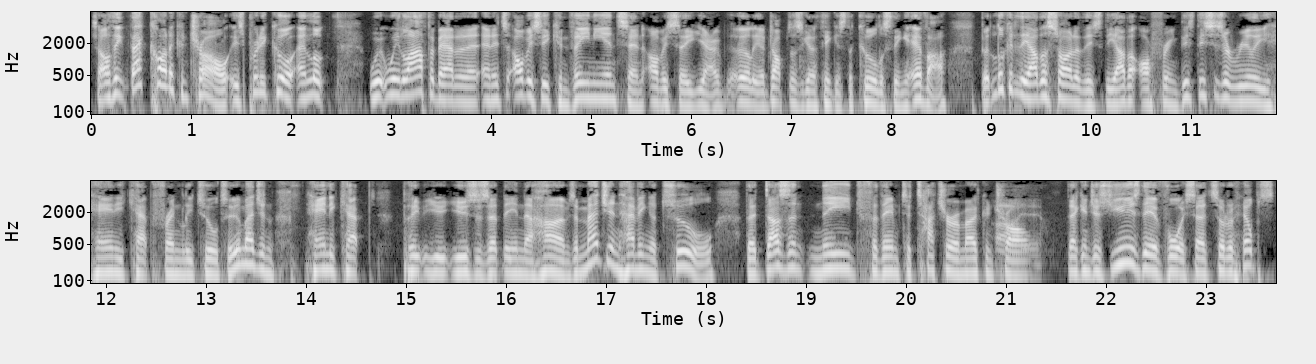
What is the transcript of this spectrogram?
So I think that kind of control is pretty cool. And look, we, we laugh about it, and it's obviously convenience, and obviously you know early adopters are going to think it's the coolest thing ever. But look at the other side of this, the other offering. This this is a really handicap friendly tool too. Imagine handicapped people users at the, in their homes. Imagine having a tool that doesn't need for them to touch a remote control. Oh, yeah. They can just use their voice. So it sort of helps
